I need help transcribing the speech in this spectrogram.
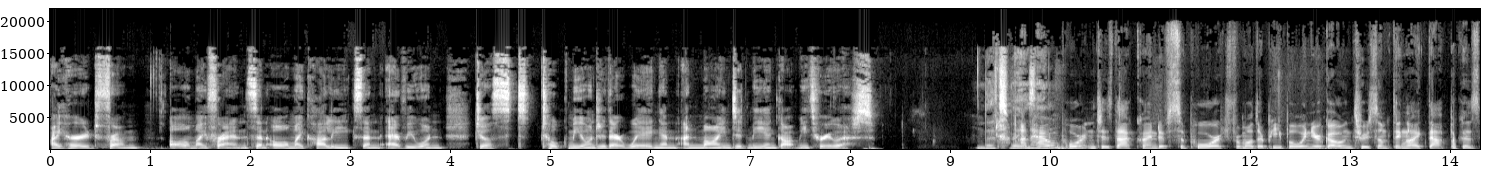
I heard from all my friends and all my colleagues, and everyone just took me under their wing and, and minded me and got me through it. That's amazing. And how important is that kind of support from other people when you're going through something like that? Because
